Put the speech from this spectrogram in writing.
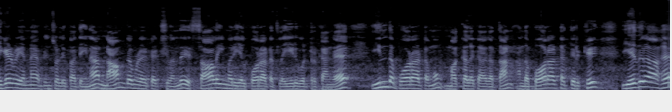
நிகழ்வு என்ன அப்படின்னு சொல்லி பார்த்தீங்கன்னா நாம் தமிழர் கட்சி வந்து சாலை மறியல் போராட்டத்தில் ஈடுபட்டிருக்காங்க. இந்த போராட்டமும் மக்களுக்காகத்தான். அந்த போராட்டத்திற்கு எதிராக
